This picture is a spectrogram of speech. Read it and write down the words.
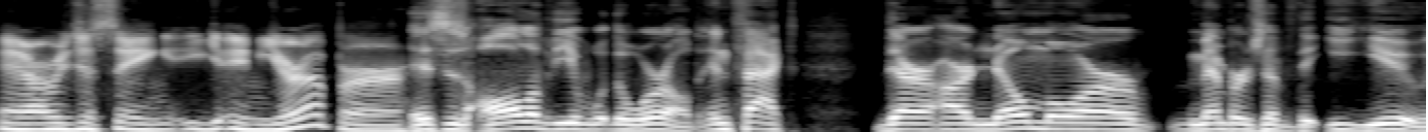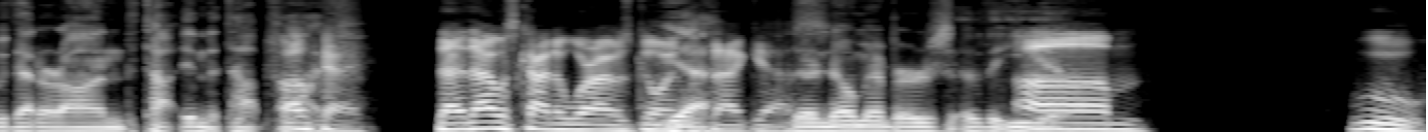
and are we just saying in Europe or? This is all of the the world. In fact, there are no more members of the EU that are on the top in the top five. Okay. That that was kind of where I was going yeah, with that guess. There are no members of the EU. Um. Ooh.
